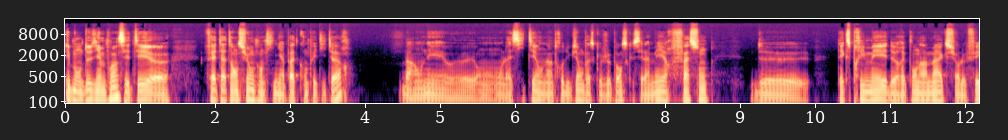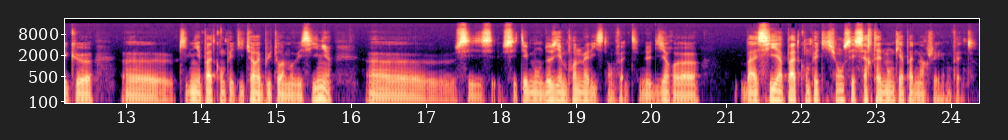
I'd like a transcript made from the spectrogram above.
Et mon deuxième point, c'était euh, faites attention quand il n'y a pas de compétiteur. Bah, on est, euh, on, l'a cité en introduction parce que je pense que c'est la meilleure façon de d'exprimer et de répondre à Max sur le fait que euh, qu'il n'y ait pas de compétiteur est plutôt un mauvais signe. C'était mon deuxième point de ma liste en fait, de dire bah s'il n'y a pas de compétition, c'est certainement qu'il n'y a pas de marché en fait.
